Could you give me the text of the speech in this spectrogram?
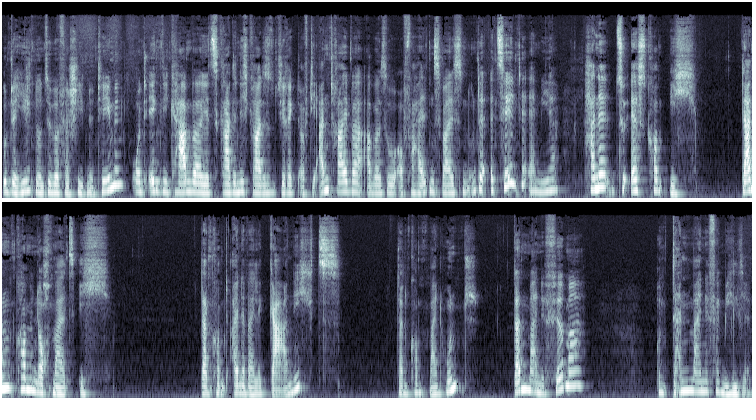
unterhielten uns über verschiedene Themen und irgendwie kamen wir jetzt gerade nicht gerade so direkt auf die Antreiber, aber so auf Verhaltensweisen und da erzählte er mir, Hanne, zuerst komme ich. Dann komme nochmals ich. Dann kommt eine Weile gar nichts. Dann kommt mein Hund. Dann meine Firma. Und dann meine Familie.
